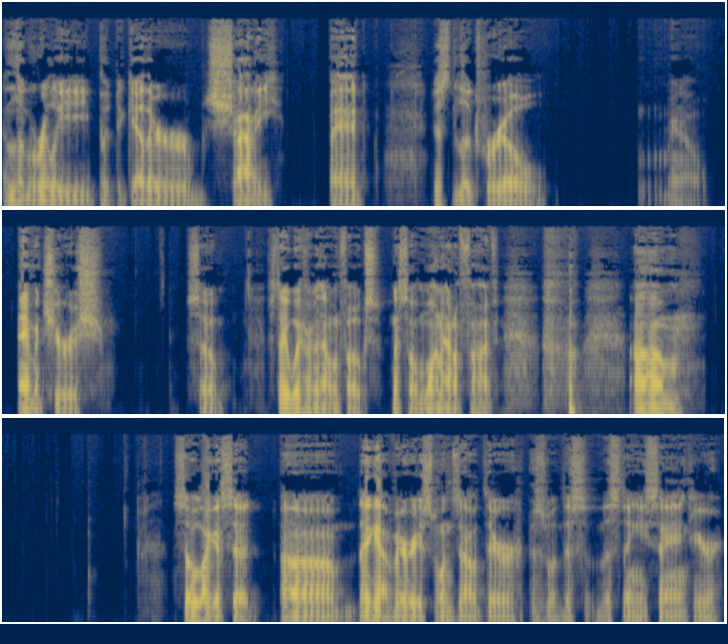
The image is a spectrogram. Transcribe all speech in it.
It looked really put together, shoddy, bad. Just looked real, you know, amateurish. So stay away from that one, folks. That's a one out of five. um. So, like I said, uh, they got various ones out there. Is what this this thing he's saying here.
